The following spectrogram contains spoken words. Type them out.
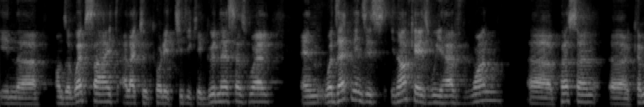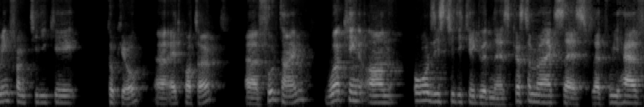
in uh, on the website. I like to call it TDK goodness as well. And what that means is, in our case, we have one uh, person uh, coming from TDK Tokyo uh, headquarters full time, working on all this TDK goodness, customer access that we have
